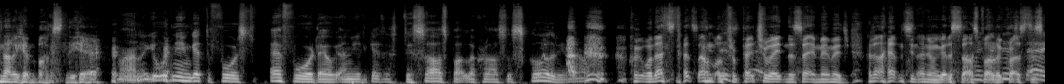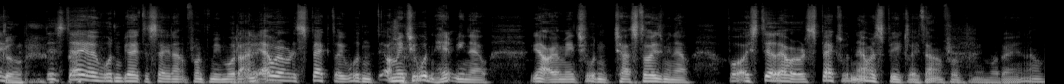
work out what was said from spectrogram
not again bugs in the air man you wouldn't even get the first F word out and you'd get the, the sauce bottle across the skull you know well that's that's almost perpetuating day, the same image And I haven't seen anyone get a sauce I mean, bottle across day, the skull this day I wouldn't be able to say that in front of me mother yeah. and out of respect I wouldn't I mean she wouldn't hit me now you know I mean she wouldn't chastise me now but I still, out of respect, would never speak like that in front of me mother, you know.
